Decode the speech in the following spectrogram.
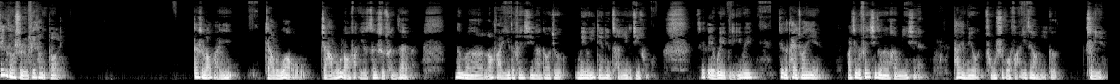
这个倒是非常有道理。但是老法医，假如啊，假如老法医是真实存在的，那么老法医的分析难道就没有一点点成立的基础吗？这个也未必，因为这个太专业，而这个分析的人很明显，他也没有从事过法医这样的一个职业，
